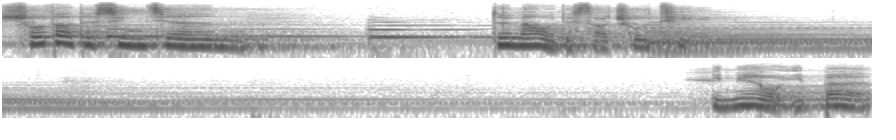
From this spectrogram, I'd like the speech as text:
收到的信件堆满我的小抽屉，里面有一半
